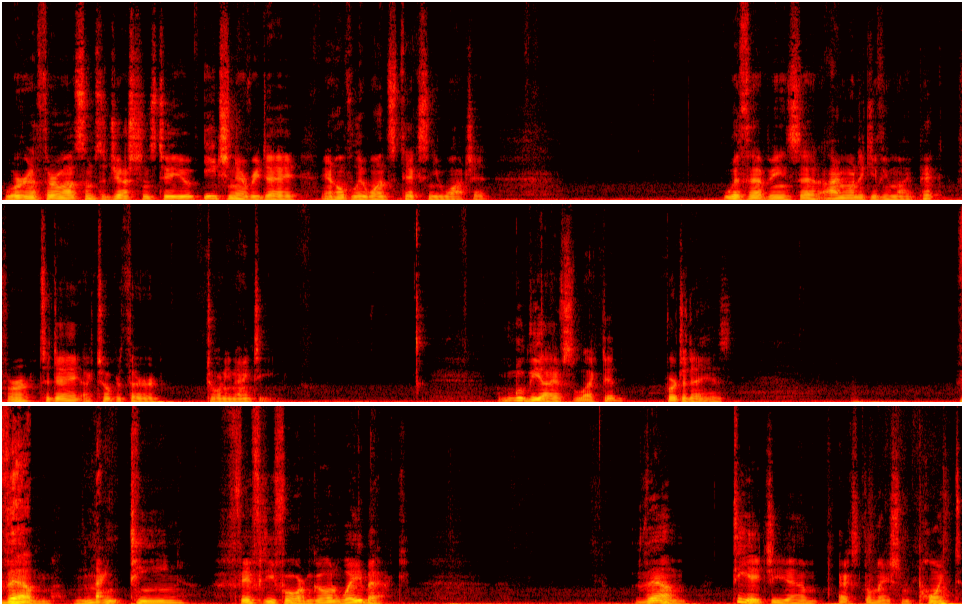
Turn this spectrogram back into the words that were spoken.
We're going to throw out some suggestions to you each and every day, and hopefully one sticks and you watch it. With that being said, I'm going to give you my pick for today, October 3rd, 2019. The movie I have selected for today is them, 1954. I'm going way back. Them, T H E M, exclamation point,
